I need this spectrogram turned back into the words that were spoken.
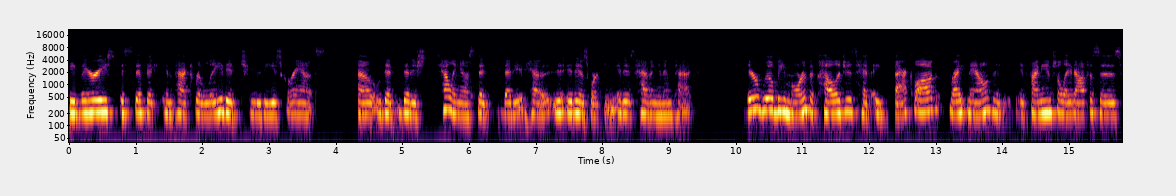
a very specific impact related to these grants uh, that that is telling us that that it has it is working. It is having an impact. There will be more. The colleges have a backlog right now. The, the financial aid offices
